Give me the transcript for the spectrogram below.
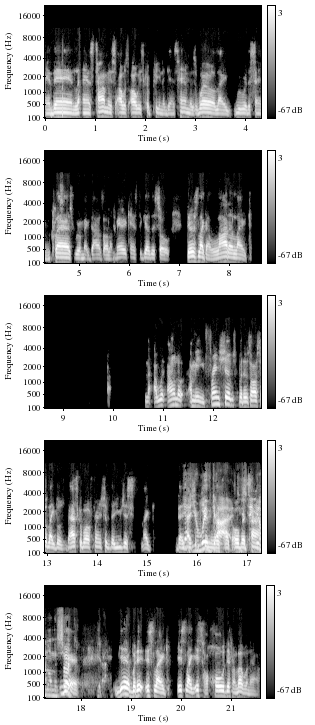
And then Lance Thomas, I was always competing against him as well. Like we were the same class, we were McDonald's All Americans together. So there's like a lot of like I would I don't know. I mean friendships, but it's also like those basketball friendships that you just like that Yeah, you're with guys. like over time. on the yeah. Yeah. yeah, but it, it's like it's like it's a whole different level now.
